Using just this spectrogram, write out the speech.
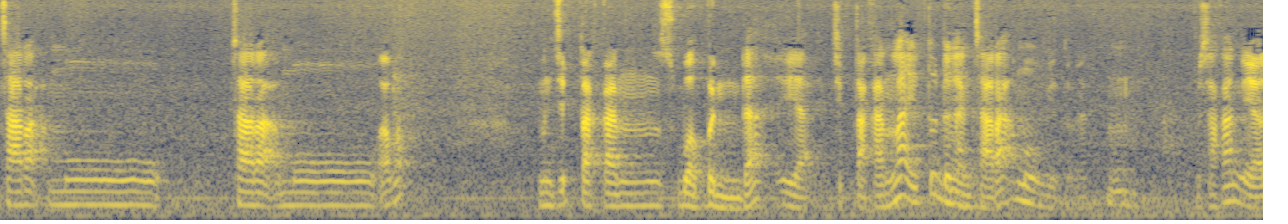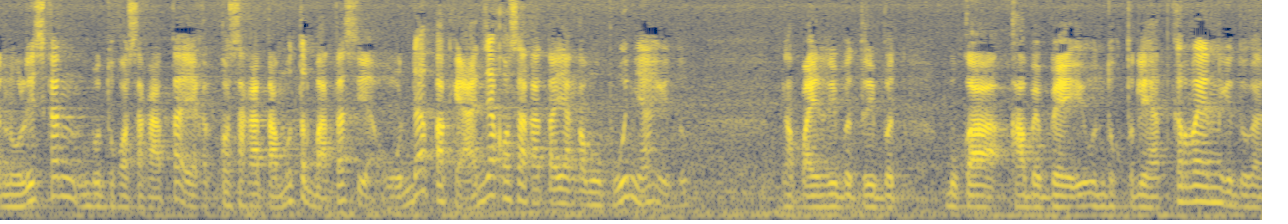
caramu caramu apa? Menciptakan sebuah benda ya ciptakanlah itu dengan caramu gitu kan. Hmm. misalkan ya nulis kan butuh kosakata ya kosakatamu terbatas ya udah pakai aja kosakata yang kamu punya gitu. Ngapain ribet-ribet buka KBBI untuk terlihat keren gitu kan.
